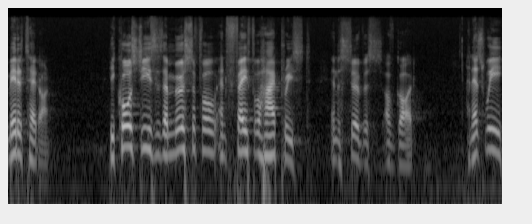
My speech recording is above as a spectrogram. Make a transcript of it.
meditate on. He calls Jesus a merciful and faithful high priest in the service of God. And as we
